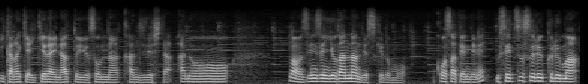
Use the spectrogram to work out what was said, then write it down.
行かなきゃいけないなという、そんな感じでした。あのーまあ全然余談なんですけども交差点でね右折する車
